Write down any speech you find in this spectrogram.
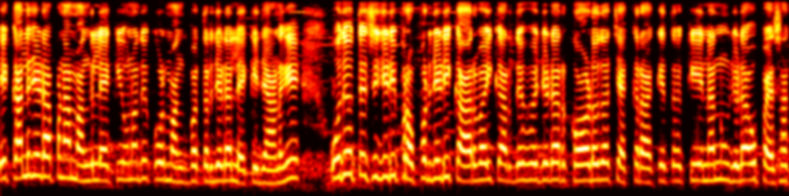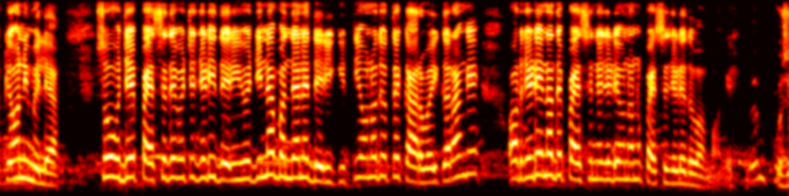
ਇਹ ਕੱਲ ਜਿਹੜਾ ਆਪਣਾ ਮੰਗ ਲੈ ਕੇ ਉਹਨਾਂ ਦੇ ਕੋਲ ਮੰਗ ਪੱਤਰ ਜਿਹੜਾ ਲੈ ਕੇ ਜਾਣਗੇ। ਉਹਦੇ ਉੱਤੇ ਅਸੀਂ ਜਿਹੜੀ ਪ੍ਰੋਪਰ ਜਿਹੜੀ ਕਾਰਵਾਈ ਕਰਦੇ ਹੋਏ ਜਿਹੜਾ ਰਿਕਾਰਡ ਉਹਦਾ ਚੈੱਕ ਕਰਾ ਕੇ ਕਿ ਇਹਨਾਂ ਨੂੰ ਜਿਹੜਾ ਉਹ ਪੈਸਾ ਕਿਉਂ ਨਹੀਂ ਮਿਲਿਆ। ਸੋ ਜੇ ਪੈਸੇ ਦੇ ਵਿੱਚ ਜਿਹੜੀ ਦੇਰੀ ਹੋਈ ਜਿਨ੍ਹਾਂ ਬੰਦਿਆਂ ਨੇ ਦੇਰੀ ਕੀਤੀ ਉਹਨਾਂ ਦੇ ਉੱਤੇ ਕਾਰਵਾਈ ਕਰਾਂਗੇ ਔਰ ਜਿਹੜੇ ਇਹਨਾਂ ਦੇ ਪੈਸੇ ਨੇ ਜਿਹੜੇ ਉਹਨਾਂ ਨੂੰ ਪੈਸੇ ਜਿਹੜੇ ਦਵਾਵਾਂਗੇ। ਕੁਝ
